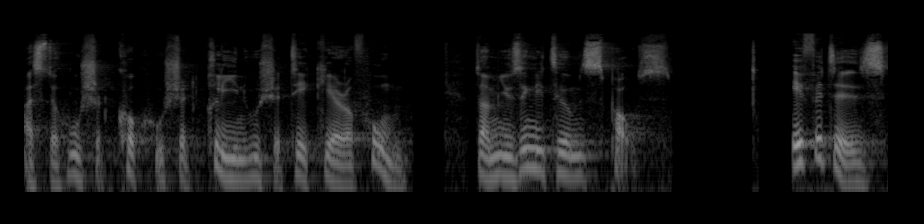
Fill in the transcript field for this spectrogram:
as to who should cook, who should clean, who should take care of whom. So I'm using the term spouse. If it is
